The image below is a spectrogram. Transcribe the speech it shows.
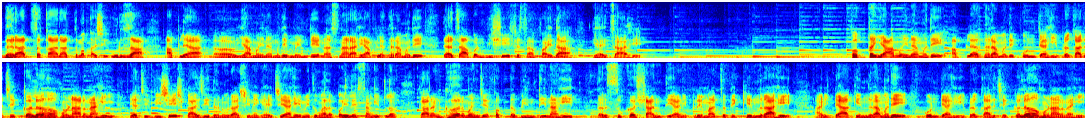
घरात सकारात्मक अशी ऊर्जा आपल्या ह्या महिन्यामध्ये मेंटेन असणार आहे आपल्या घरामध्ये. त्याचा आपण विशेष असा फायदा घ्यायचा आहे. फक्त या महिन्यामध्ये आपल्या घरामध्ये कोणत्याही प्रकारचे कलह होणार नाही याची विशेष काळजी धनुराशीने घ्यायची आहे. मी तुम्हाला पहिलेच सांगितलं कारण घर म्हणजे फक्त भिंती नाहीत तर सुख शांती आणि प्रेमाचं ते केंद्र आहे. आणि त्या केंद्रामध्ये कोणत्याही प्रकारचे कलह होणार नाही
